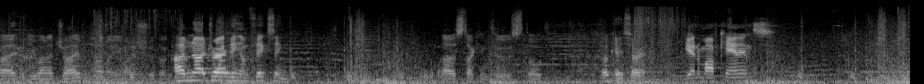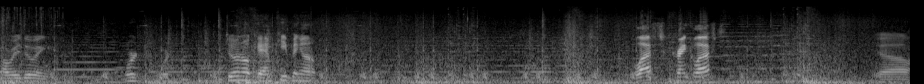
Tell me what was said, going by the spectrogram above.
Alright, you wanna drive? Oh no, you wanna shoot? Okay. I'm not driving. I'm fixing. Uh, I was talking to Stoat. Okay, sorry. Getting him off cannons. How are we doing? We're we're doing okay. I'm keeping up. Left, crank left. Yeah.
